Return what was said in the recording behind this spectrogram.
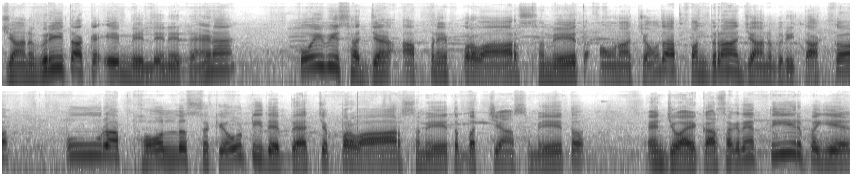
ਜਨਵਰੀ ਤੱਕ ਇਹ ਮੇਲੇ ਨੇ ਰਹਿਣਾ ਕੋਈ ਵੀ ਸੱਜਣ ਆਪਣੇ ਪਰਿਵਾਰ ਸਮੇਤ ਆਉਣਾ ਚਾਹੁੰਦਾ ਹੈ। 15 ਜਨਵਰੀ ਤੱਕ ਪੂਰਾ ਫੁੱਲ ਸਿਕਿਉਰਿਟੀ ਦੇ ਵਿੱਚ ਪਰਿਵਾਰ ਸਮੇਤ, ਬੱਚਿਆਂ ਸਮੇਤ ਇੰਜੋਏ ਕਰ ਸਕਦੇ ਆ। 30 ਰੁਪਏ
